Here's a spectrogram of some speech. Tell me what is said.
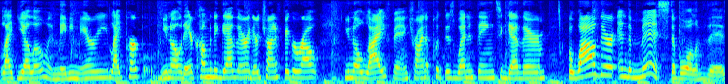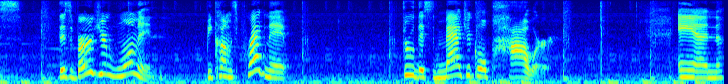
like yellow and maybe Mary like purple. You know, they're coming together, they're trying to figure out, you know, life and trying to put this wedding thing together. But while they're in the midst of all of this, this virgin woman becomes pregnant through this magical power. And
